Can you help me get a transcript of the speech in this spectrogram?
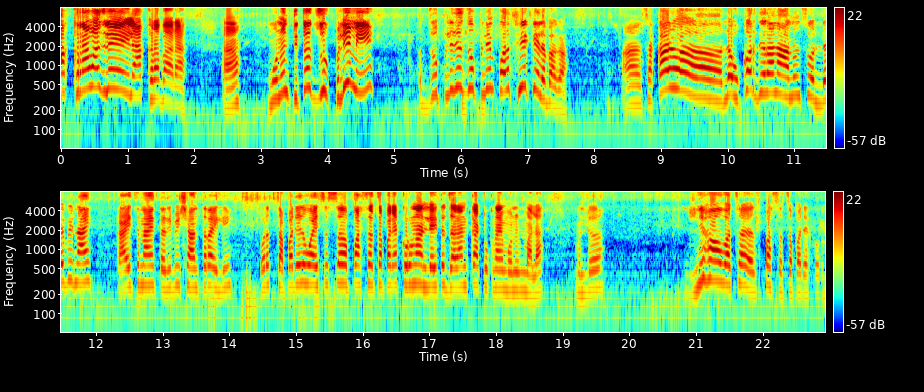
अकरा वाजले येईल अकरा बारा. हा म्हणून तिथं झोपली मी. तर झोपली ते झोपली परत हे केलं बघा. सकाळ लवकर दिरानं आणून सोडलं बी नाही. काहीच नाही तरी बी शांत राहिली. परत चपात्या व्हायचं स पाच सहा चपात्या करून आणल्या इथं जरा काटूक नाही म्हणून मला. म्हणलं निहा वाचा पाच सहा चपात्या करून.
